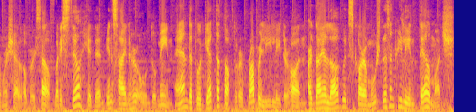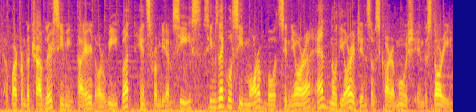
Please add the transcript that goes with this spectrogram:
former shell of herself, but is still hidden inside her own domain, and that we'll get to talk to her properly later on. Our dialogue with Scaramouche doesn't really entail much, apart from the traveler seeming tired or weak, but hints from the MCs seems like we'll see more of both Signora and know the origins of Scaramouche in the story.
